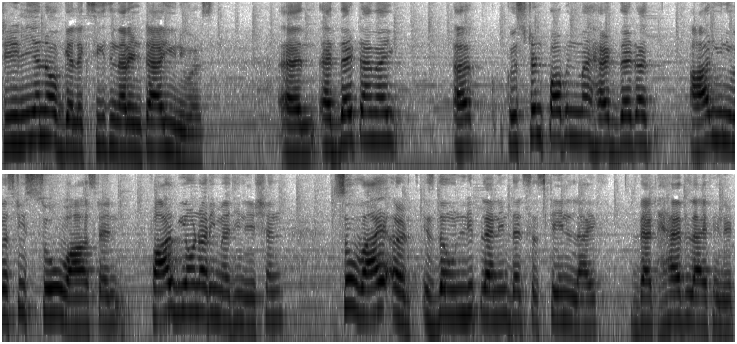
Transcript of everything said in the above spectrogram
trillion of galaxies in our entire universe. And at that time, I, a question popped in my head that uh, our universe is so vast and far beyond our imagination. So why Earth is the only planet that sustain life, that have life in it?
